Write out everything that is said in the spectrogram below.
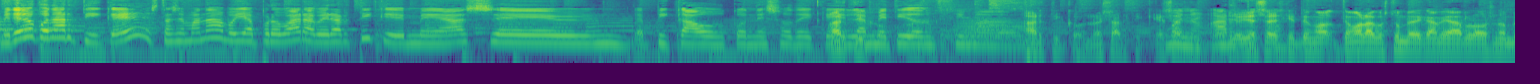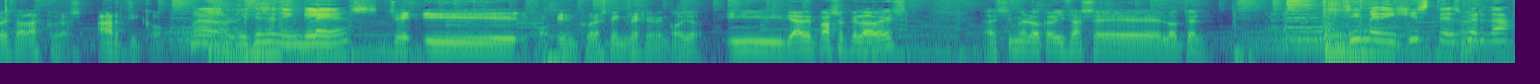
Me quedo con Arctic, ¿eh? Esta semana voy a probar a ver Arctic, que me has eh, picado con eso de que le Ártico. han metido encima. Ártico, no es es Bueno, Ártico. Yo ya Ártico. sabes que tengo, tengo la costumbre de cambiar los nombres de las cosas. Ártico. Bueno, lo dices en inglés. Sí, y, jo, y con este inglés que tengo yo. Y ya de paso que lo ves, a ver si me localizas el hotel. Sí, me dijiste, es ¿Eh? verdad.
